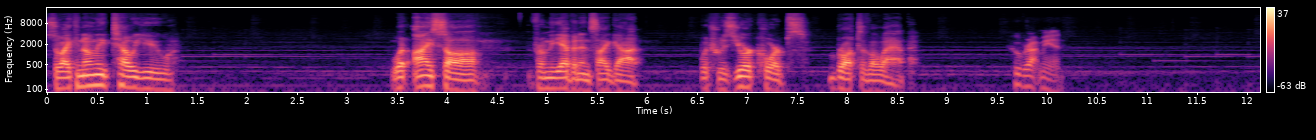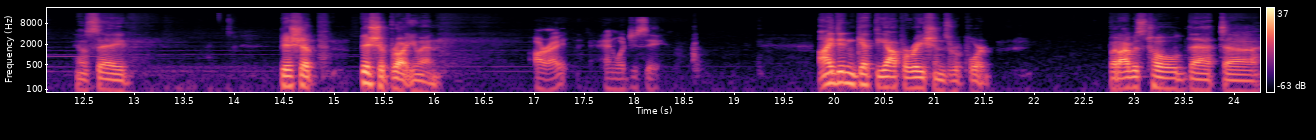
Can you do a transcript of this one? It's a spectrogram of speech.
so I can only tell you what I saw from the evidence I got, which was your corpse brought to the lab. Who brought me in? He'll say, Bishop, Bishop brought you in. All right. And what'd you see? I didn't get the operations report, but I was told that uh,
